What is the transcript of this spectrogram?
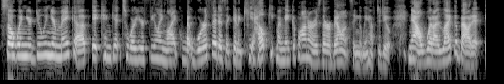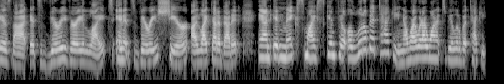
So when you're doing your makeup it can get to where you're feeling like what worth it? Is it going to help keep my makeup on or is there a balancing that we have to do? Now what i like about it is that it's very very light and it's very sheer. I like that about it. And it makes my skin feel a little bit tacky. Now why would i want it to be a little bit tacky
